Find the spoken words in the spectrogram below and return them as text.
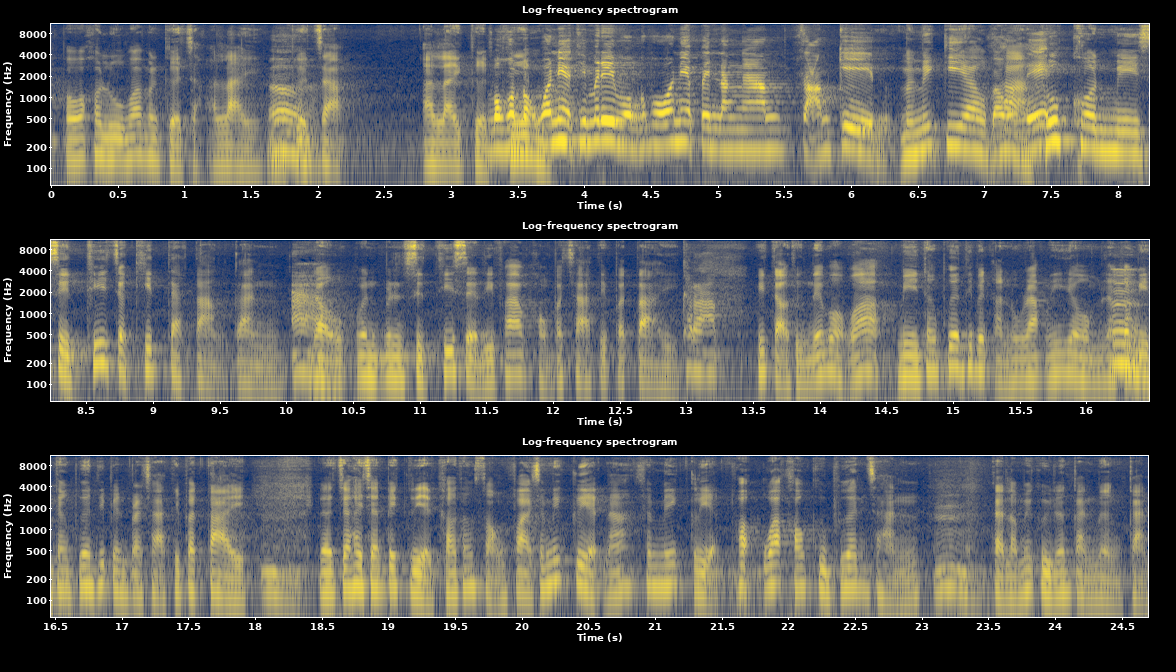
ำเพราะว่าเขารู้ว่ามันเกิดจากอะไรมันเออเกิดจาก อะไรเกิดบางคนขึ้บอกว่าเนี่ยที่ไม่ได้มงก็เพราะว่าเนี่ยเป็นนางงามสามกีบ มันไม่เกี่ยวบอกค่ะ วันนี้ทุกคนมีสิทธิ์ที่จะคิดแตกต่างกัน อ่า เราเป็นเป็นสิทธิเสรีภาพของประชาธิปไตย ครับ พี่เต๋าถึงได้บอกว่ามีทั้งเพื่อนที่เป็นอนุรักษ์นิยม แล้วก็อืมมีทั้งเพื่อนที่เป็นประชาธิปไตย แล้วจะให้ฉันไปเกลียดเขาทั้งสองฝ่ายฉันไม่เกลียดนะ ฉันไม่เกลียดเพราะว่าเขาคือเพื่อนฉันอืมแต่เราไม่คุยเรื่องการเมืองกัน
